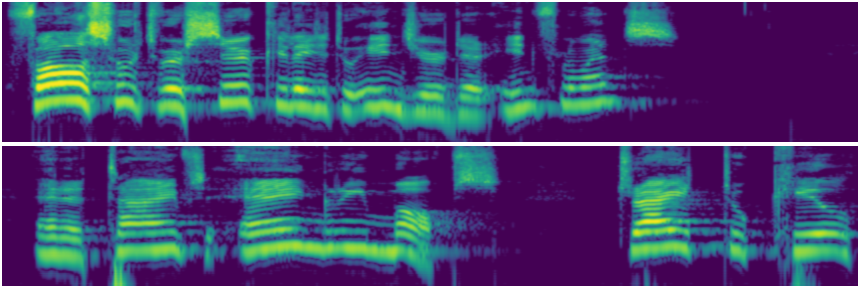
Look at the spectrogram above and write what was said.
Falsehoods were circulated to injure their influence. And at times, angry mobs tried to kill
